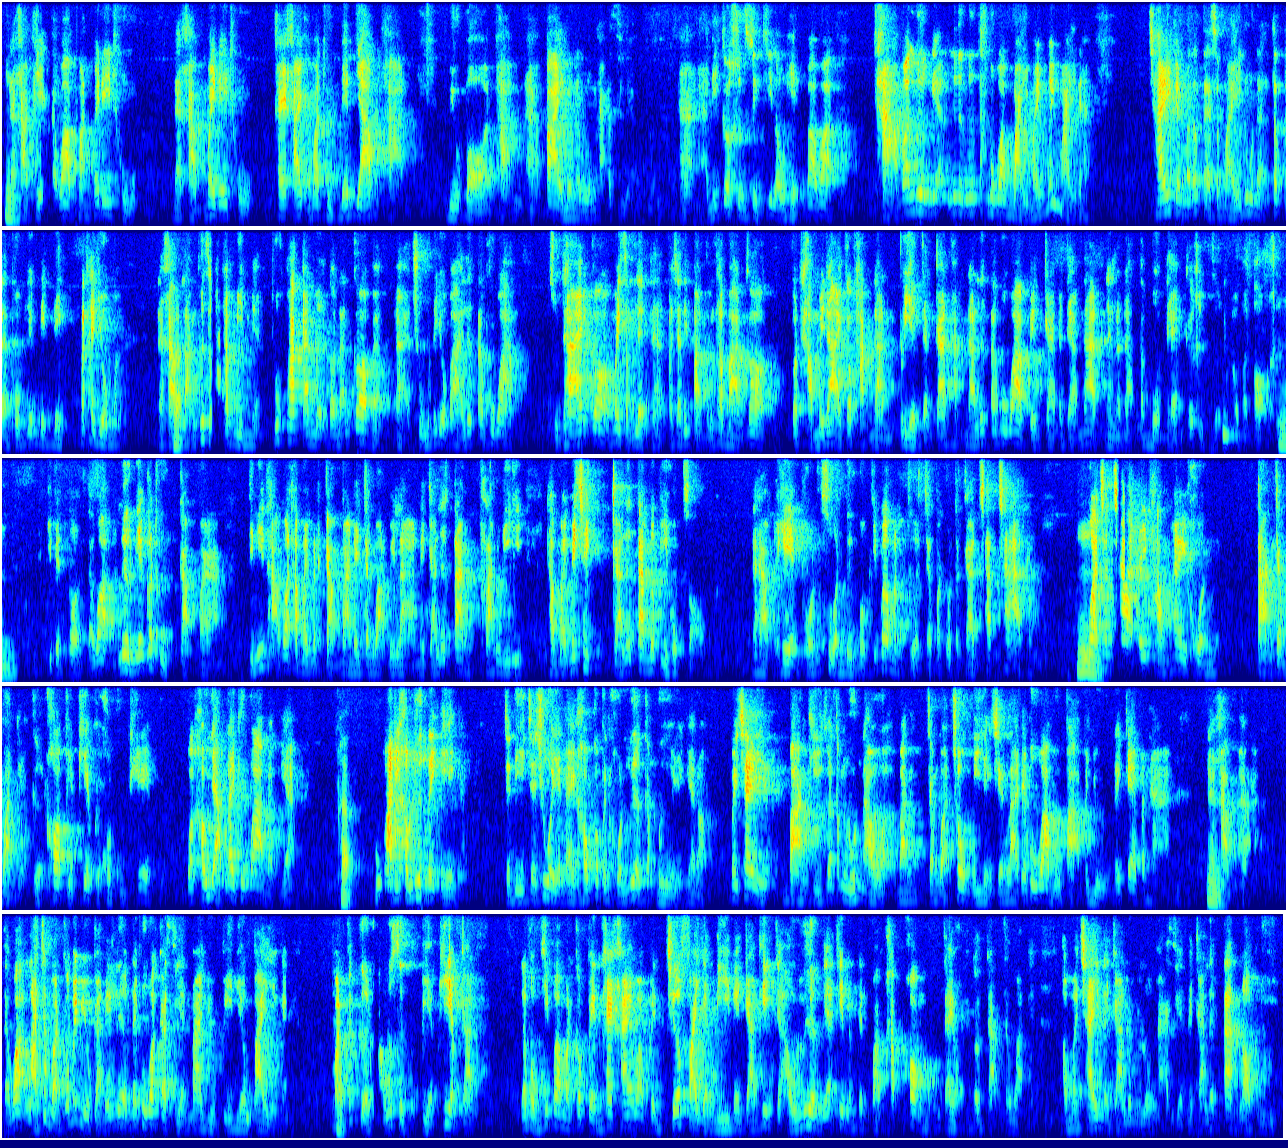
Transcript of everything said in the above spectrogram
อืมนะครับเพียงแต่ว่ามันไม่ได้ถูกนะครับไม่ได้ถูกคล้ายๆ กับว่าถูกเน้นย้ำผ่านบิลบอร์ดผ่านอ่าป้ายรณรงค์หาเสียงอ่าอันนี้ก็คือสิ่งที่เราเห็นว่าว่าถามว่าเรื่องเนี้ยเรื่องเรื่องตั้งว่าใหม่ไหมไม่ใหม่นะใช้กันมาตั้งแต่สมัยนู่นน่ะตั้งแต่ผมยังเด็ก ๆ มัธยมอะนะครับครับ หลังพฤษภาธมินเนี่ยทุกพรรคการเมืองตอนนั้นก็แบบอ่าชูนโยบายเลือกตั้งผู้ว่า สุดท้ายก็ไม่สำเร็จนะฮะประชาธิปัตย์รัฐบาลก็ก็ทำไม่ได้ก็ผลักดันเปลี่ยนจากการผลักดันเลือกตั้งผู้ว่าเป็นการกระจายอำนาจในระดับตำบลแทนก็คือเกิดอบตขึ้นอืมที่เป็นต้น แต่ว่าเรื่องนี้ก็ถูกกลับมา ทีนี้ถามว่าทำไมมันกลับมาในจังหวะเวลาในการเลือกตั้งครั้งนี้ทำไมไม่ใช่การเลือกตั้งเมื่อปี 62 นะครับ เหตุผลส่วนหนึ่งผมคิดว่ามันเกิดจากปรากฏการณ์ชัดชาติครับอืมว่าชัดชาติได้ทำให้คนต่างจังหวัดเนี่ยเกิดข้อเปรียบเทียบกับคนกรุงเทพว่าเขาอยากได้ผู้ว่าแบบเนี้ยครับ ผู้ว่าที่เขาเลือกได้เองอะจะดีจะช่วยยังไงเขาก็เป็นคนเลือกกับมืออย่างเงี้ยเนาะไม่ใช่บางทีก็ต้องลุ้นเอาอะบางจังหวัดโชคดีอย่างเชียงรายได้ผู้ว่าหมูป่าไปอยู่ได้แก้ปัญหานะครับอ่าแต่ว่าหลายจังหวัดก็ไม่มีโอกาสได้เลือกได้ผู้ว่าเกษียณมาอยู่ปีเดียวไปอย่างเงี้ยมันก็เกิดความรู้สึกเปรียบเทียบกัน แล้วผมคิดว่ามันก็เป็นคล้ายๆ ว่าเป็นเชื้อไฟอย่างดีในการที่จะเอาเรื่องเนี้ยที่มันเป็นความคับข้องของใจของคนต่างจังหวัดเนี่ยเอามาใช้ในการรณรงค์หาเสียงในการเลือกตั้งรอบนี้อืม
